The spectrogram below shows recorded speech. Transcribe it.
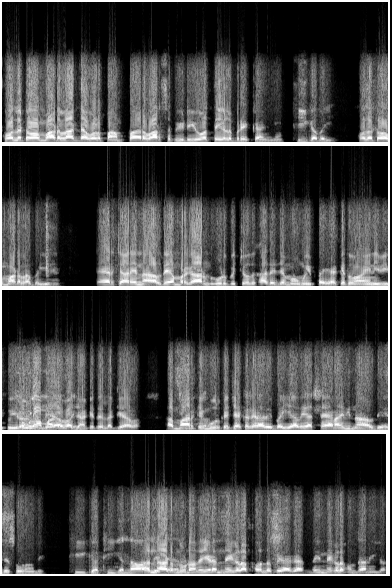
ਫੁੱਲ ਟੌਪ ਮਾਡਲ ਆ ਡਬਲ ਪੰਪ ਆ ਰਿਵਰਸ ਪੀਟੀਓ ਆ ਤੇਲ ਬ੍ਰੇਕਾਂ ਜੀਆਂ ਠੀਕ ਆ ਬਾਈ। ਫੁੱਲ ਟੌਪ ਮਾਡਲ ਆ ਬਾਈ ਇਹ। ਟਾਇਰ ਚਾਰੇ ਨਾਲ ਦੇ ਆ ਮਰਗਾਰ ਮਰਗੂੜ ਵਿੱਚੋਂ ਦਿਖਾ ਦੇ ਜਮਾ ਉਵੇਂ ਹੀ ਪਏ ਆ ਕਿਤੋਂ ਐ ਨਹੀਂ ਵੀ ਕੋਈ 16 ਰੰਗ ਲਿਆ ਵਾ ਜਾਂ ਕਿਤੇ ਲੱਗਿਆ ਵਾ। ਆ ਮਾਰ ਕੇ। ਮੂਰ ਕੇ ਚੈੱਕ ਕਰਾ ਦੇ ਬਾਈ ਆਵੇ ਆ ਟਾਇਰਾਂ ਵੀ ਨਾਲ ਦੇ ਇਹਦੇ 16 ਦੇ। ਠੀਕ ਆ ਠੀਕ ਆ ਨਾਲ ਦੇ ਨਾਟ। ਨੂੜਾਂ ਤੇ ਜਿਹੜਾ ਨਿਗਲਾ ਫੁੱਲ ਪਿਆਗਾ ਨਹੀਂ ਨਿਗਲ ਹੁੰਦਾ ਨਹੀਂਗਾ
